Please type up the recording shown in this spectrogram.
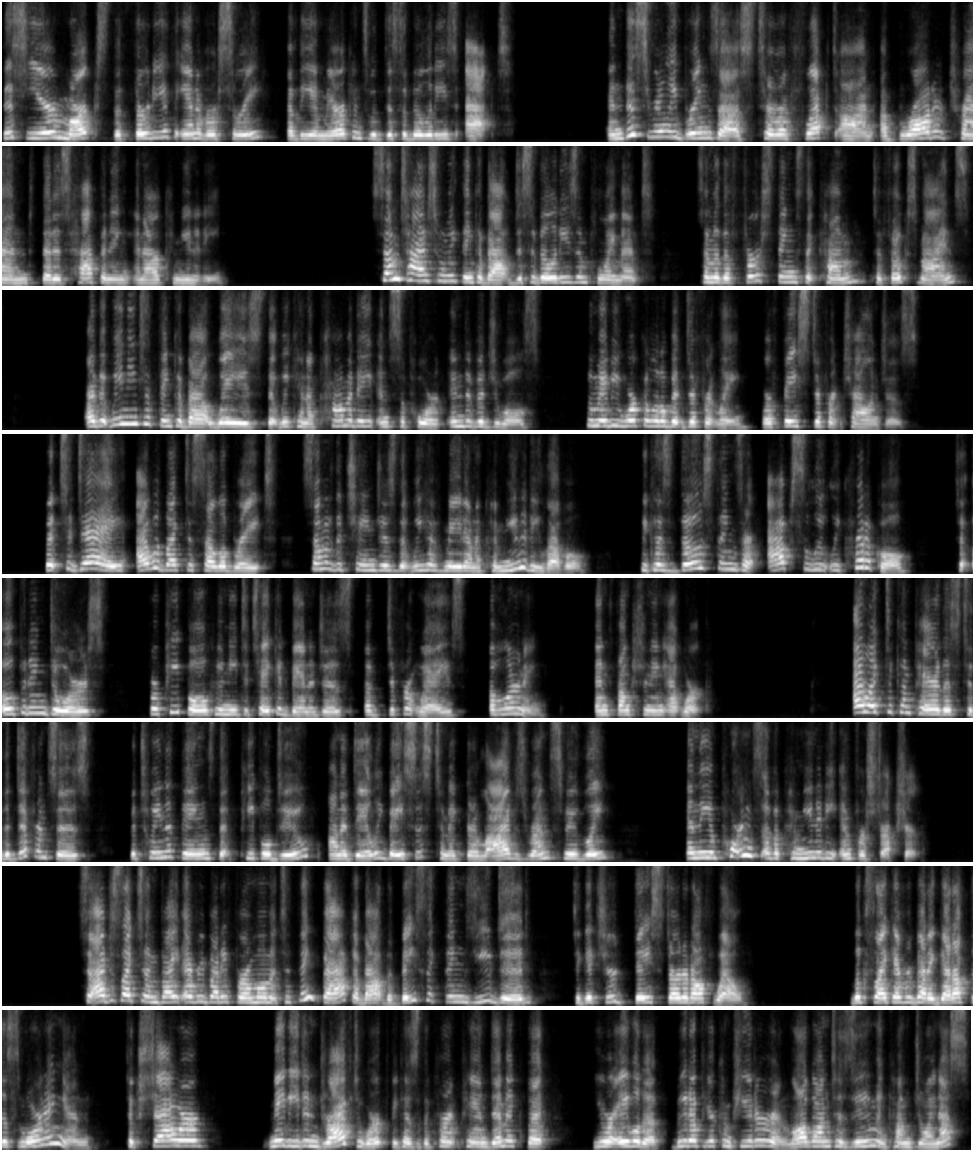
This year marks the 30th anniversary of the Americans with Disabilities Act. And this really brings us to reflect on a broader trend that is happening in our community. Sometimes when we think about disabilities employment, some of the first things that come to folks' minds are that we need to think about ways that we can accommodate and support individuals who maybe work a little bit differently or face different challenges. But today, I would like to celebrate some of the changes that we have made on a community level, because those things are absolutely critical to opening doors for people who need to take advantages of different ways of learning and functioning at work. I like to compare this to the differences between the things that people do on a daily basis to make their lives run smoothly and the importance of a community infrastructure. So I just like to invite everybody for a moment to think back about the basic things you did to get your day started off well. Looks like everybody got up this morning and took shower. Maybe you didn't drive to work because of the current pandemic, but you were able to boot up your computer and log on to Zoom and come join us.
